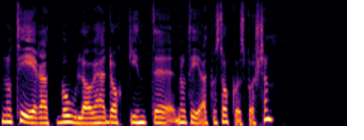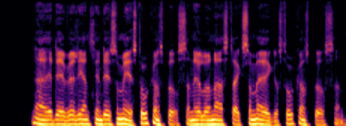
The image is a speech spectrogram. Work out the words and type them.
noterat bolag här, dock inte noterat på Stockholmsbörsen. Nej, det är väl egentligen det som är Stockholmsbörsen eller Nasdaq som äger Stockholmsbörsen.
